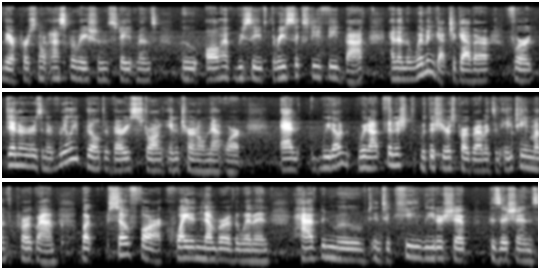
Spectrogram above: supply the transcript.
their personal aspiration statements, who all have received 360 feedback, and then the women get together for dinners and have really built a very strong internal network. And we don't we're not finished with this year's program. It's an 18 month program, but so far quite a number of the women have been moved into key leadership positions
